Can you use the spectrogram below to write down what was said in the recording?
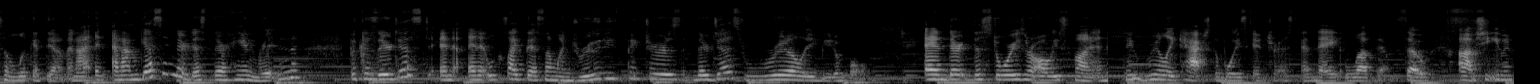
to look at them. And I and I'm guessing they're just they're handwritten because they're just and and it looks like that someone drew these pictures. They're just really beautiful. And the stories are always fun and they really catch the boys interest and they love them. So um, she even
